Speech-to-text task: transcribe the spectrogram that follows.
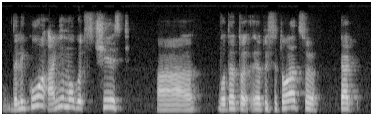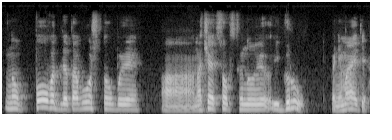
далеко, они могут счесть а, вот эту, эту ситуацию как ну, повод для того, чтобы а, начать собственную игру, понимаете?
